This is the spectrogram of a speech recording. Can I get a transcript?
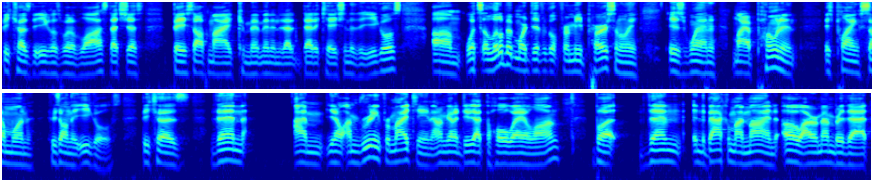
because the Eagles would have lost. That's just based off my commitment and de- dedication to the Eagles. Um, what's a little bit more difficult for me personally is when my opponent is playing someone who's on the Eagles because then I'm, you know, I'm rooting for my team and I'm going to do that the whole way along, but then in the back of my mind, oh, I remember that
